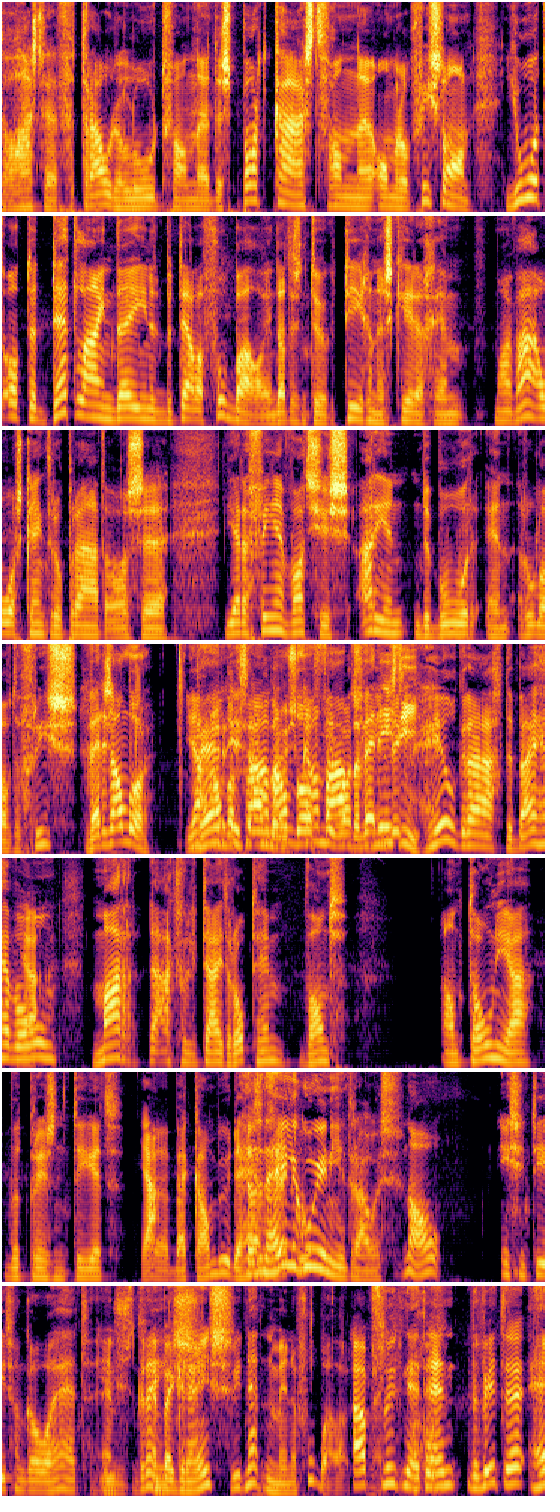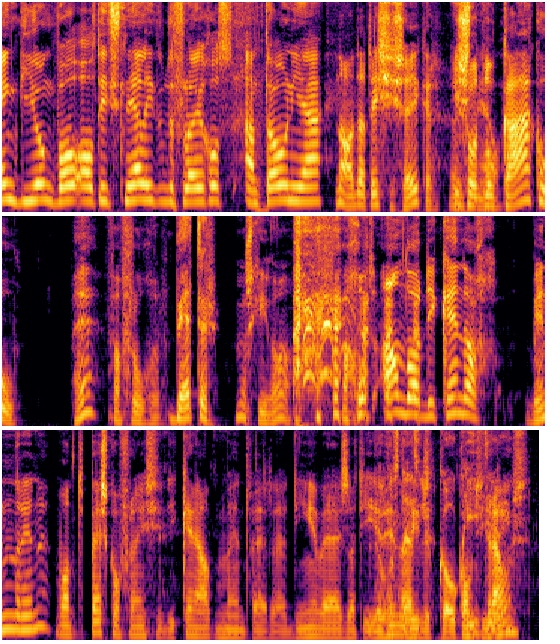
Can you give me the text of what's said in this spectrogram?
het haast weer vertrouwde loert van eh, de sportcast van eh, Omroep Friesland. Joert op de deadline day in het betellen voetbal. En dat is natuurlijk tegen een skierig. En maar waar oors kan ik erop praten als uh, Jereveen Watjes, Arjen de Boer en Roelof de Vries. Waar is Andor? Ja, Waar Andor is Faber, Andor? Faber, waar is die? heel graag erbij hebben Ja. Maar de actualiteit ropt hem, want Antonia wordt presenteerd Ja. eh, bij Cambuur. De Dat is een hele goeie niet trouwens. Nou, initiatief van Go Ahead en. En bij Grains? Wie net een minder voetballer. Absoluut net. En we weten, Henk de Jong wil altijd snelheid op de vleugels. Antonia, Nou, dat is hij zeker. Een Is soort snel. Lukaku hè, van vroeger. better. Misschien wel. maar goed, Andor die kent nog binnen erin. Want de persconferentie die ken elk moment weer uh, dingen wijs dat hij Dat erin riet. Lukoki Komt trouwens.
